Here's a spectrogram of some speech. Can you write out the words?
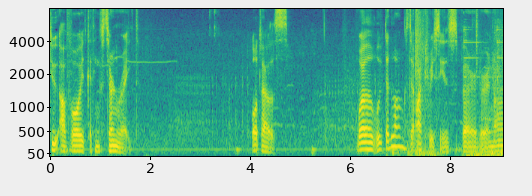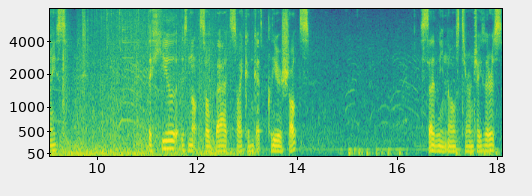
to avoid getting stern raked what else well with the longs the accuracy is very very nice the heel is not so bad so I can get clear shots Sadly no stern chasers.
